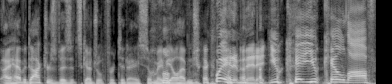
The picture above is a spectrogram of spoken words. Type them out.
I have a doctor's visit scheduled for today, so maybe I'll have him check. Wait a minute. You you killed off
